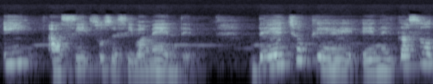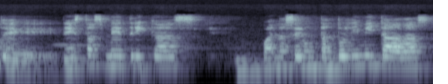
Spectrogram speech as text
y así sucesivamente. De hecho que en el caso de, de estas métricas van a ser un tanto limitadas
